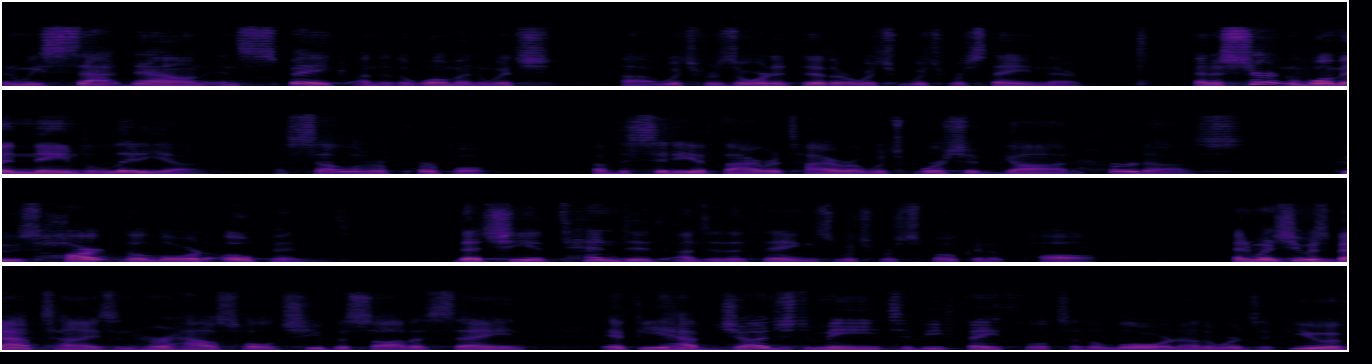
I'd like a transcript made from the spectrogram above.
and we sat down and spake unto the woman which, uh, which resorted thither, which, which were staying there. And a certain woman named Lydia, a seller of purple, of the city of Thyatira, which worshipped God, heard us, whose heart the Lord opened, that she attended unto the things which were spoken of Paul. And when she was baptized in her household, she besought us, saying, If ye have judged me to be faithful to the Lord, in other words, if you have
